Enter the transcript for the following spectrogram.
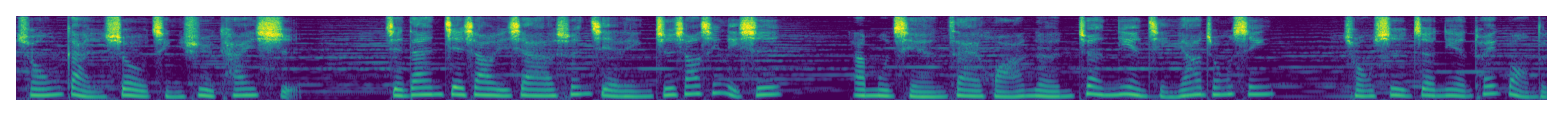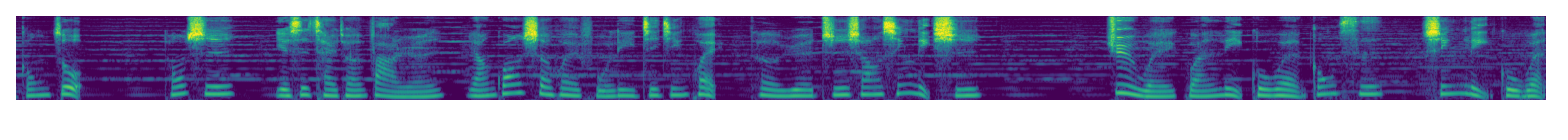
从感受情绪开始。简单介绍一下孙婕铃咨商心理师，她目前在华人正念减压中心从事正念推广的工作，同时也是财团法人阳光社会福利基金会特约咨商心理师，具为管理顾问公司心理顾问。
